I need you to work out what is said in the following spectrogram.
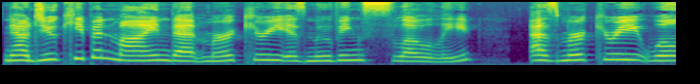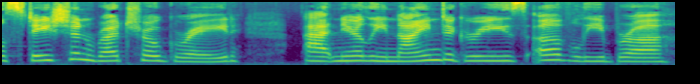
Now, do keep in mind that Mercury is moving slowly, as Mercury will station retrograde at nearly 9 degrees of Libra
